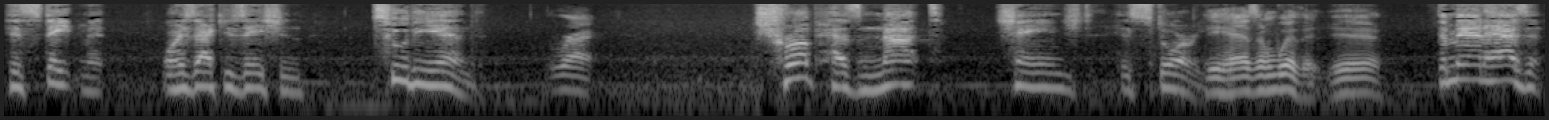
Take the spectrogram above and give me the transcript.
his statement or his accusation to the end. Right. Trump has not changed his story. He hasn't with it. Yeah. The man hasn't.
